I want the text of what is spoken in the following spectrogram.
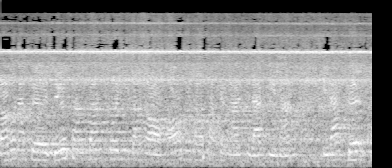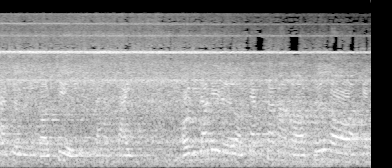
まもなく13番乗り場のホームの柵が開きます。開く柵にご注意ください。降りられるお客様も通路を開けて。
